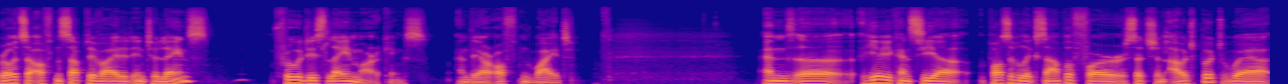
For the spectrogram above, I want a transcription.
Roads are often subdivided into lanes through these lane markings and they are often wide. And uh, here you can see a possible example for such an output where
